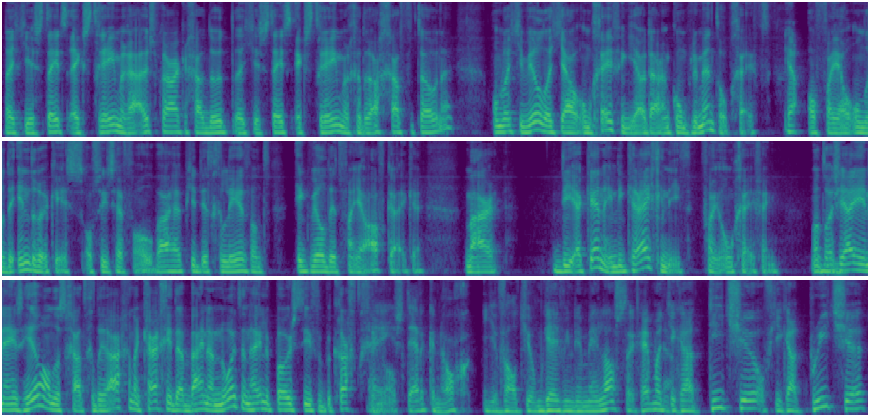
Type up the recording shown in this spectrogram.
Dat je steeds extremere uitspraken gaat doen, dat je steeds extremer gedrag gaat vertonen, omdat je wil dat jouw omgeving jou daar een compliment op geeft. Ja. Of van jou onder de indruk is. Of zoiets heeft van, oh, waar heb je dit geleerd? Want ik wil dit van jou afkijken. Maar die erkenning, die krijg je niet van je omgeving. Want als jij je ineens heel anders gaat gedragen... dan krijg je daar bijna nooit een hele positieve bekrachtiging Nee, op. sterker nog, je valt je omgeving ermee lastig. Hè? Want je gaat teachen of je gaat preachen.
